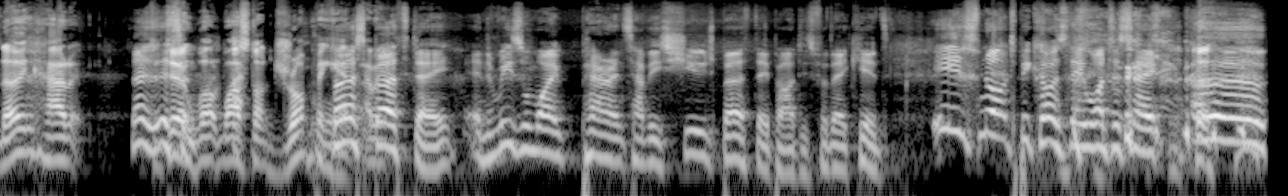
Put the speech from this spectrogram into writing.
Knowing how to, No, to do listen, it while- whilst not dropping First it. I mean, birthday, and the reason why parents have these huge birthday parties for their kids is not because they want to say, "Oh,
